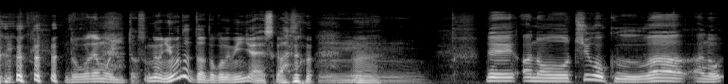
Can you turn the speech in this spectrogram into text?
どこでもいいと。日本だったらどこでもいいんじゃないですか。うんで、あの、中国は、あの、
